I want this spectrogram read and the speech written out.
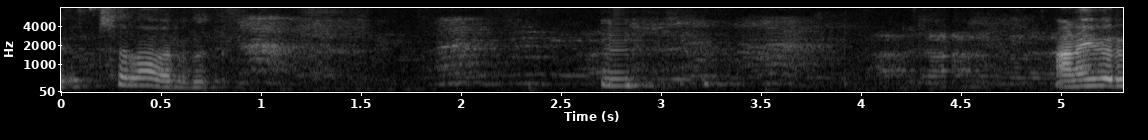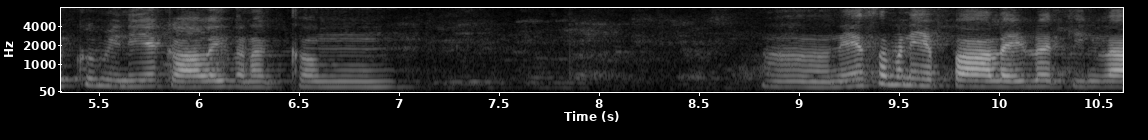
எரிச்சலாக வருது. ம். அனைவருக்கும் இனிய காலை வணக்கம். நேசமணி அப்பா லைவில் இருக்கீங்களா?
